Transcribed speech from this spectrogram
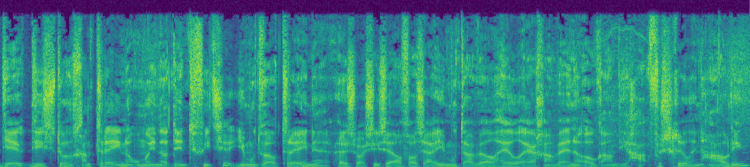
die, die is toen gaan trainen om in dat ding te fietsen. Je moet wel trainen, hè, zoals je zelf al zei. Je moet daar wel heel erg aan wennen, ook aan die verschil in houding.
